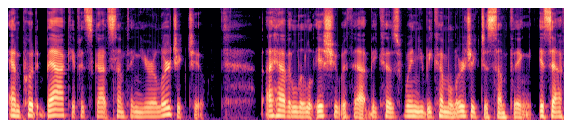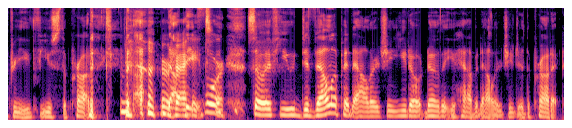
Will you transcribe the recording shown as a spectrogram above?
and put it back if it's got something you're allergic to. I have a little issue with that because when you become allergic to something, it's after you've used the product, not, not before. So if you develop an allergy, you don't know that you have an allergy to the product.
